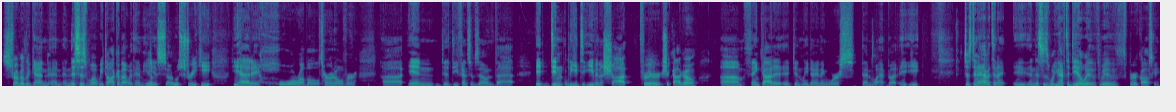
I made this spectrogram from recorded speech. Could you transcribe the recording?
struggled again, and and this is what we talk about with him. He yep. is so streaky. He had a horrible turnover uh, in the defensive zone that it didn't lead to even a shot for yeah. Chicago. Um, thank God it, it, didn't lead to anything worse than what. But he, he just didn't have it tonight, he, and this is what you have to deal with with Burakovsky.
